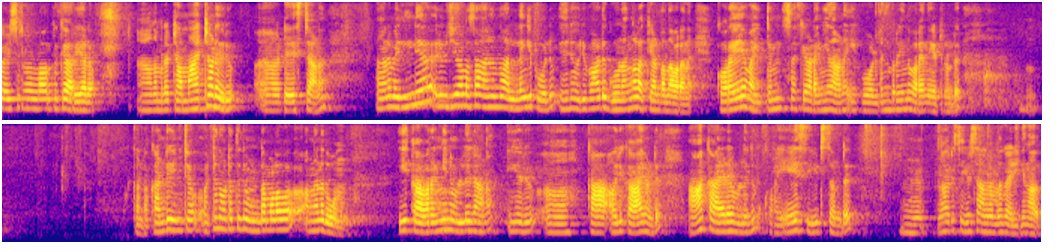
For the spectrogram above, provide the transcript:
കഴിച്ചിട്ടുള്ളവർക്കൊക്കെ അറിയാലോ. നമ്മുടെ ടൊമാറ്റോയുടെ ഒരു ടേസ്റ്റാണ് അങ്ങനെ വലിയ രുചിയുള്ള സാധനമൊന്നും അല്ലെങ്കിൽ പോലും ഇതിന് ഒരുപാട് ഗുണങ്ങളൊക്കെ ഉണ്ടെന്നാണ് പറയുന്നത് കുറേ വൈറ്റമിൻസ് ഒക്കെ അടങ്ങിയതാണ് ഈ ഗോൾഡൻ ബ്രീ എന്ന് പറയുന്നത് കേട്ടിട്ടുണ്ട്. കണ്ടോ? കണ്ടു കഴിഞ്ഞിട്ട് ഒറ്റ നോട്ടത്തിൽ ഉണ്ടമുളക് അങ്ങനെ തോന്നും. ഈ കവറിങ്ങിനുള്ളിലാണ് ഈ ഒരു കാ ഒരു കായുണ്ട്. ആ കായയുടെ ഉള്ളിലും കുറേ സീഡ്സ് ഉണ്ട്. ആ ഒരു സീഡ്സാണ് നമ്മൾ കഴിക്കുന്നത്.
